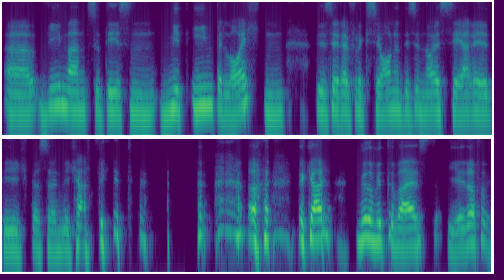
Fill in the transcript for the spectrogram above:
äh, wie man zu diesen mit ihm beleuchten, diese Reflexionen, diese neue Serie, die ich persönlich anbiete. Egal, nur damit du weißt, jeder,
